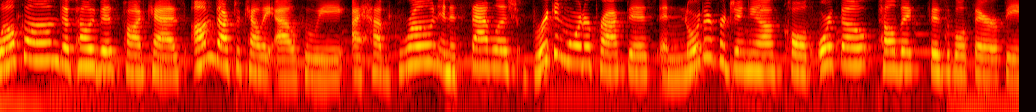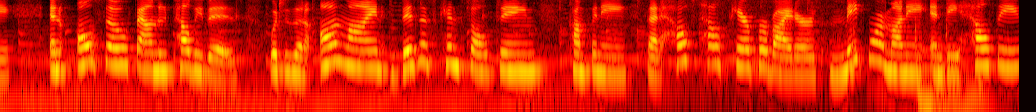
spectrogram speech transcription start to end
Welcome to PelviBiz Podcast. I'm Dr. Kelly Alhui. I have grown and established brick and mortar practice in Northern Virginia called Ortho Pelvic Physical Therapy and also founded PelviBiz, which is an online business consulting company that helps healthcare providers make more money and be healthy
